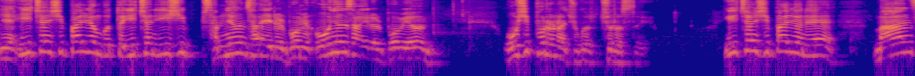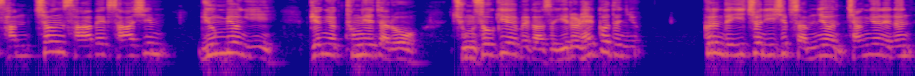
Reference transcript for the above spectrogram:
예, 2018년부터 2023년 사이를 보면 5년 사이를 보면 50%나 줄었어요. 2018년에 13,446명이 병역 특례자로 중소기업에 가서 일을 했거든요. 그런데 2023년 작년에는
